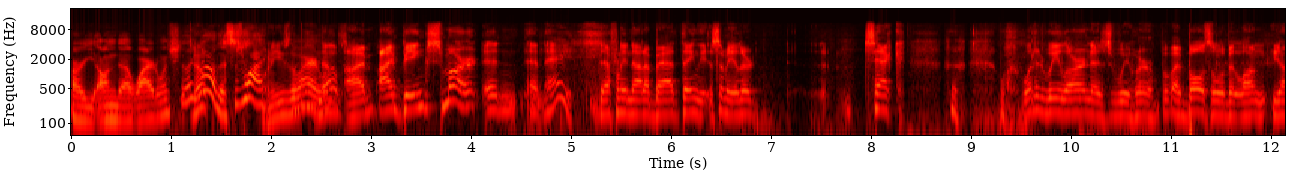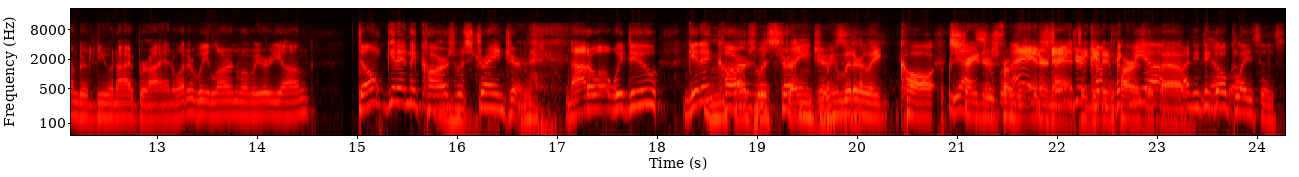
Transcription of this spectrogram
are you on the wired ones? She's like, Nope. no, this is why. Want to use the wired No, ones? I'm I'm being smart, and and hey, definitely not a bad thing. Some of the other tech. What did we learn as we were? My Bull's a little bit long, younger than you and I, Brian. What did we learn when we were young? Don't get into cars with strangers. Not what we do. Get in cars, with strangers. We literally call Yes. strangers from the internet stranger, to get in cars me with up. I need to go places.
